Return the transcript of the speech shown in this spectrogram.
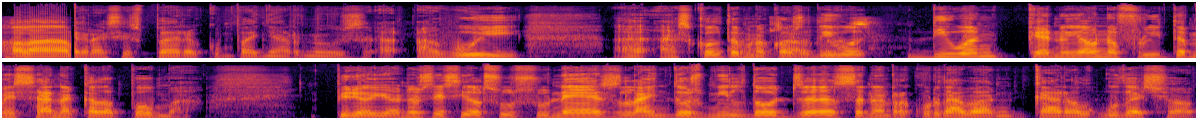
Hola. Gràcies per acompanyar-nos avui. Uh, escolta'm una cosa, diu, diuen que no hi ha una fruita més sana que la poma, però jo no sé si el Solsonès l'any 2012 se n'en recordava encara algú d'això,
